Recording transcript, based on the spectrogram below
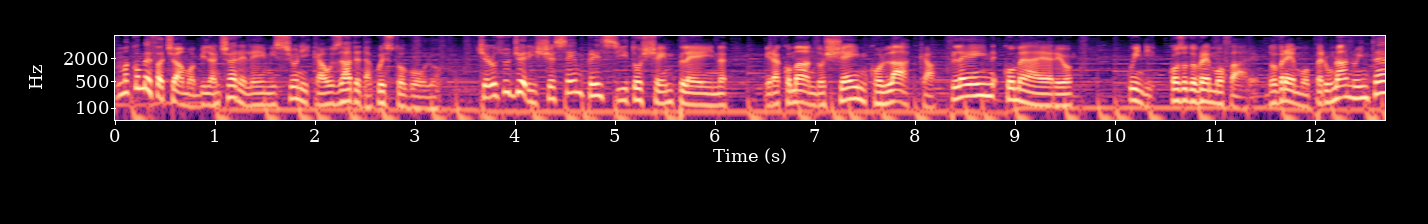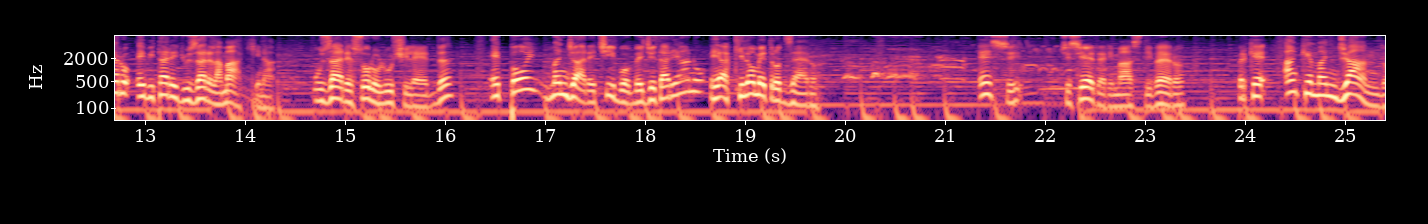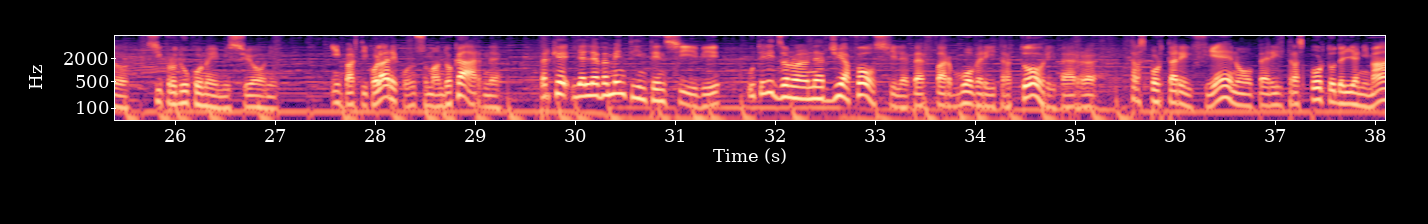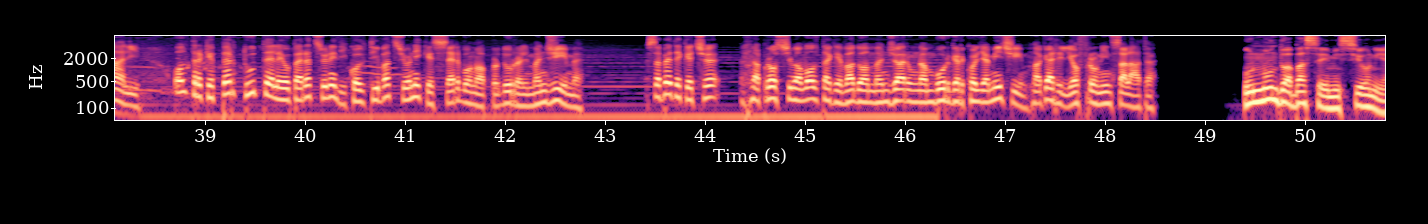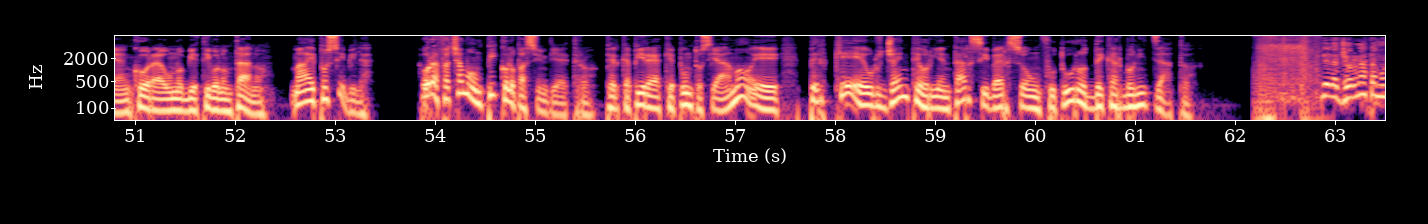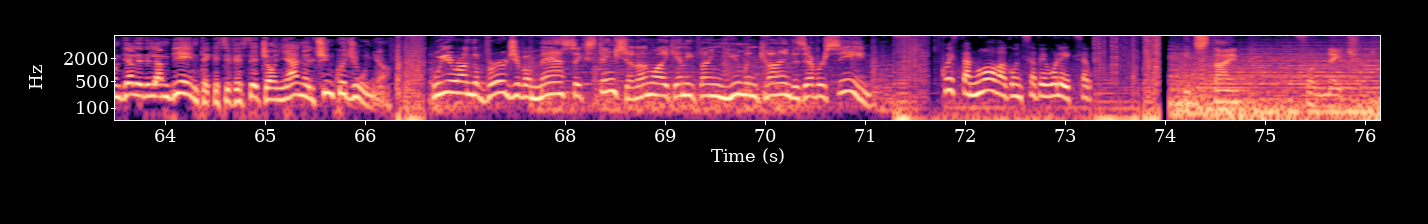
Ma come facciamo a bilanciare le emissioni causate da questo volo? Ce lo suggerisce sempre il sito Shameplane, mi raccomando, shame con l'H, plane come aereo. Quindi cosa dovremmo fare? Dovremmo per un anno intero evitare di usare la macchina, usare solo luci LED e poi mangiare cibo vegetariano e a chilometro zero. Eh sì, ci siete rimasti, vero? Perché anche mangiando si producono emissioni, in particolare consumando carne, perché gli allevamenti intensivi utilizzano l'energia fossile per far muovere i trattori, per trasportare il fieno, per il trasporto degli animali, oltre che per tutte le operazioni di coltivazione che servono a produrre il mangime. Sapete che c'è? La prossima volta che vado a mangiare un hamburger con gli amici, magari gli offro un'insalata. Un mondo a basse emissioni è ancora un obiettivo lontano, ma è possibile. Ora facciamo un piccolo passo indietro per capire a che punto siamo e perché è urgente orientarsi verso un futuro decarbonizzato. Della giornata mondiale dell'ambiente che si festeggia ogni anno il 5 giugno. We are on the verge of a mass extinction unlike anything humankind has ever seen. Questa nuova consapevolezza. It's time for nature.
